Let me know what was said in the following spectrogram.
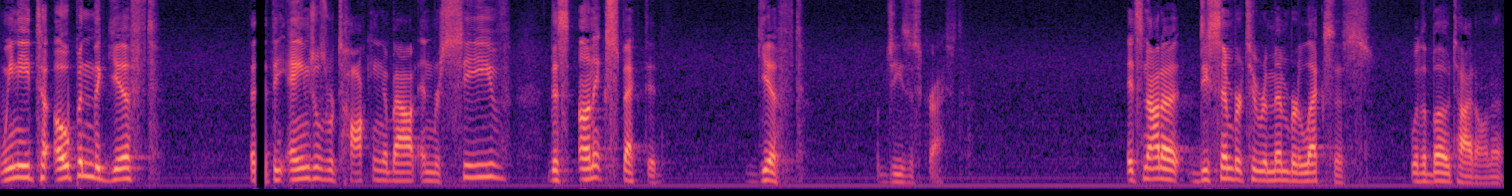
We need to open the gift that the angels were talking about and receive this unexpected gift of Jesus Christ. It's not a December to remember Lexus with a bow tied on it.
